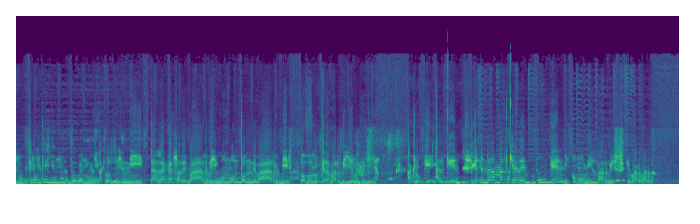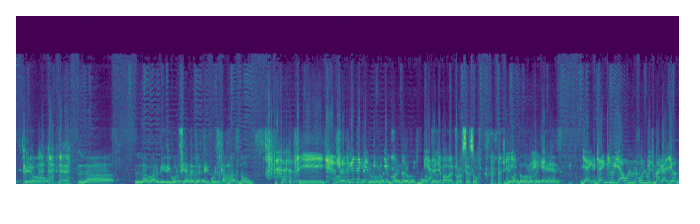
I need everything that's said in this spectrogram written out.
No, creo que yo no tuve La muñecos. de- cocinita, la casa de Barbie, un montón de Barbies, todo lo que era Barbie yo lo tenía. A lo que al Ken, fíjate nada más que harem, un Ken y como mil Barbies, qué bárbaro. Pero la, la Barbie divorciada es la que cuesta más, ¿no? sí, pero fíjate que en mis tiempos no existía. Ya llevaba el proceso. Lleva todo lo sí. del Ken. Ya, ya incluía un, un Luis Magallón.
